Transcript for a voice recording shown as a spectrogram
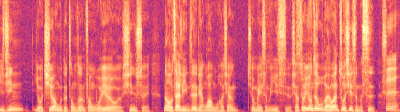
已经有七万五的终身份，我又有薪水，那我再领这两万五，好像就没什么意思。想说用这五百万做些什么事？是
